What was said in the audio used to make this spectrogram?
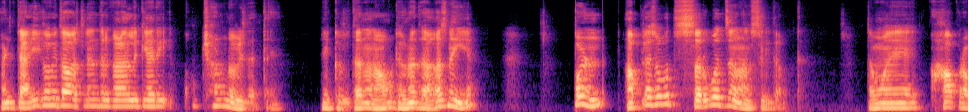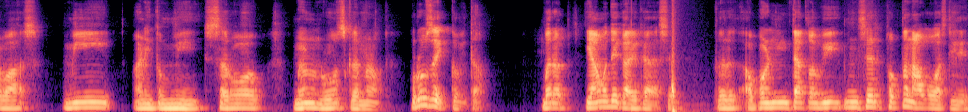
आणि त्याही कविता वाचल्यानंतर कळालं की अरे खूप छान कविता आहेत त्या कवितांना नाव ठेवण्यात जागाच नाही आहे पण आपल्यासोबत सर्वच जण असतील त्यामध्ये. त्यामुळे हा प्रवास मी आणि तुम्ही सर्व मिळून रोज करणार रोज एक कविता. बरं यामध्ये काय काय असेल? तर आपण त्या कवींचे फक्त नावं वाचली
